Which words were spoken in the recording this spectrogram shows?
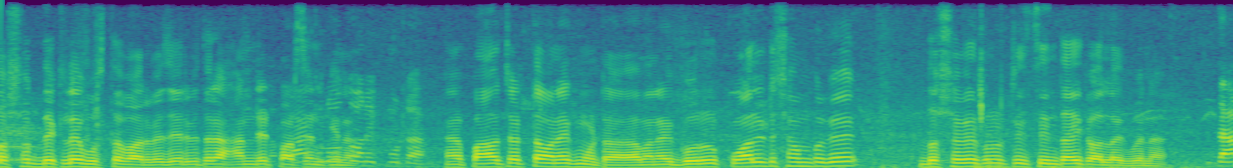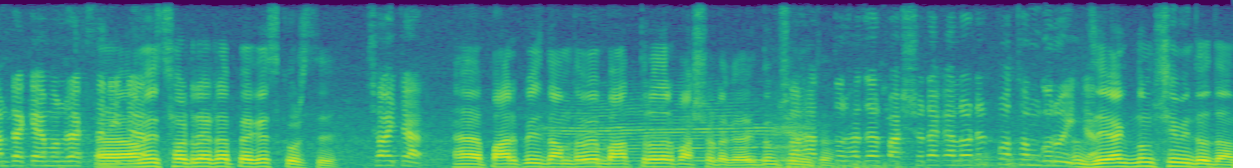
দর্শক দেখলে বুঝতে পারবে যে এর ভিতরে হান্ড্রেড পার্সেন্ট কিনা। হ্যাঁ পাউচারটা অনেক মোটা। মানে গরুর কোয়ালিটি সম্পর্কে দর্শকের কোনো চিন্তাই করা লাগবে না। দামটা কেমন রাখছেন এটা? আমি ছটার একটা প্যাকেজ করছি। হ্যাঁ পার পিস দাম থাকবে বাহাত্তর হাজার পাঁচশো টাকা একদম সীমিত। হাজার পাঁচশো টাকা লটের প্রথম গরু এটা? যে একদম সীমিত দাম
